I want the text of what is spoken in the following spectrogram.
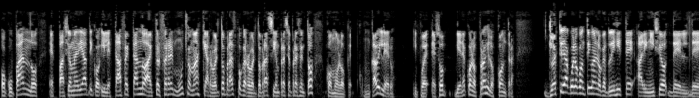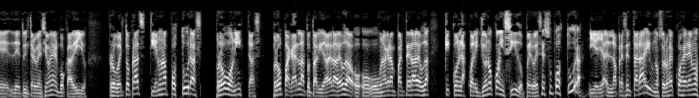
ocupando espacio mediático y le está afectando a Héctor Ferrer mucho más que a Roberto Prats, porque Roberto Prats siempre se presentó como lo que, un cabildero. Y pues eso viene con los pros y los contras. Yo estoy de acuerdo contigo en lo que tú dijiste al inicio del- de, de tu intervención en el bocadillo. Roberto Prats tiene unas posturas pro bonistas, pro pagar la totalidad de la deuda o, una gran parte de la deuda que con las cuales yo no coincido, pero esa es su postura y ella la presentará y nosotros escogeremos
